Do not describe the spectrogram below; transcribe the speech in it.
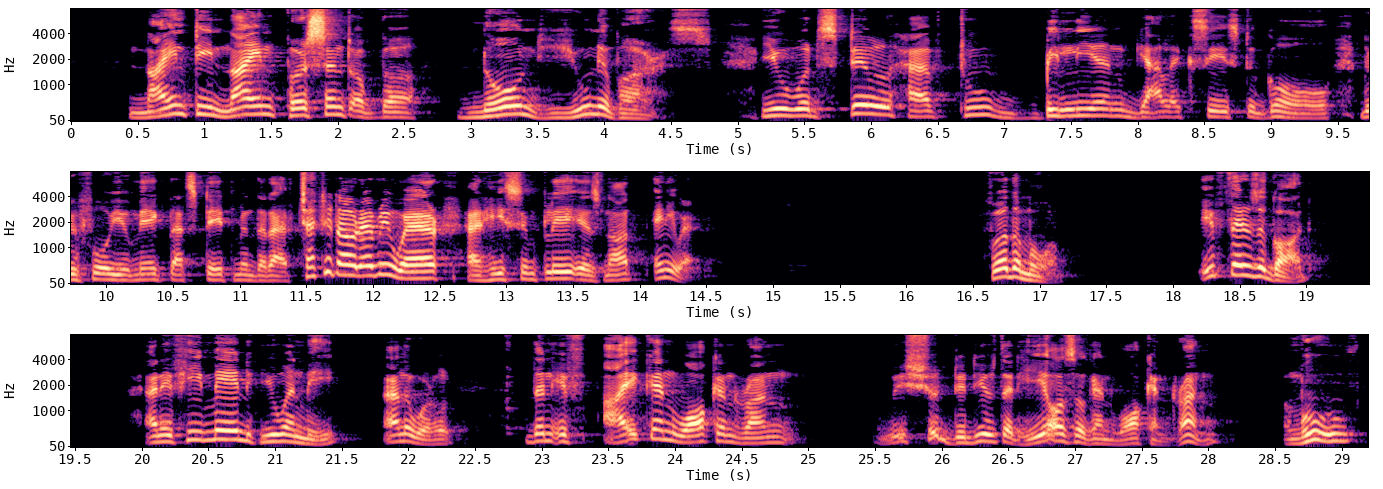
99% of the known universe, you would still have 2 billion galaxies to go before you make that statement that I've checked it out everywhere and he simply is not anywhere. Furthermore, if there is a God, and if he made you and me and the world, then if I can walk and run we should deduce that he also can walk and run, move.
